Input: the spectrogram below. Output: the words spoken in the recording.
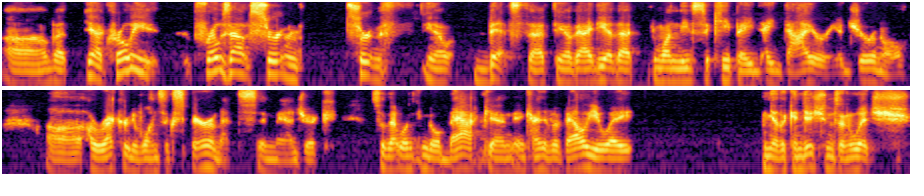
Uh, but yeah, Crowley throws out certain certain you know bits that you know the idea that one needs to keep a, a diary, a journal, uh, a record of one's experiments in magic, so that one can go back and, and kind of evaluate you know the conditions in which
